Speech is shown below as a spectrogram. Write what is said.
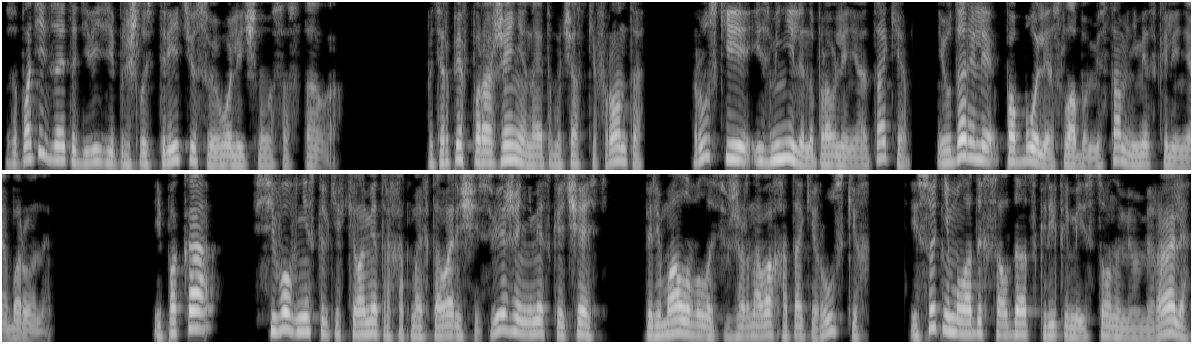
Заплатить за это дивизии пришлось третью своего личного состава. Потерпев поражение на этом участке фронта, русские изменили направление атаки и ударили по более слабым местам немецкой линии обороны. И пока всего в нескольких километрах от моих товарищей свежая немецкая часть перемалывалась в жерновах атаки русских, и сотни молодых солдат с криками и стонами умирали,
